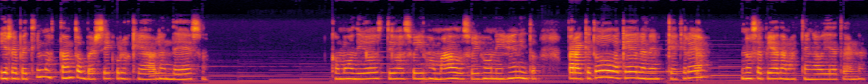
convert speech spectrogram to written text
y repetimos tantos versículos que hablan de eso como Dios dio a su Hijo amado, su Hijo unigénito, para que todo aquel en el que crea no se pierda, más tenga vida eterna.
